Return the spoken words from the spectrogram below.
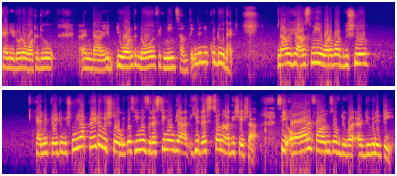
and you don't know what to do and uh, you, you want to know if it means something then you could do that now, if you ask me, what about Vishnu? Can we pray to Vishnu? Yeah, pray to Vishnu because he was resting on the he rests on Adishesha. See, all forms of divi- uh, divinity,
